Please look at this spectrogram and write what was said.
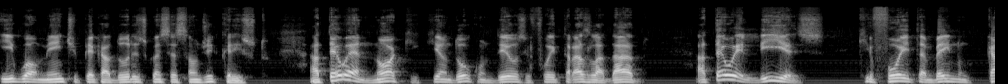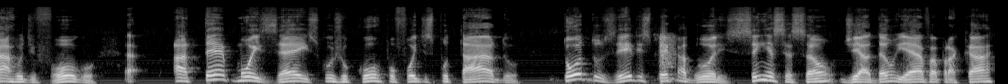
igualmente pecadores com exceção de Cristo. Até o Enoque, que andou com Deus e foi trasladado, até o Elias, que foi também num carro de fogo, até Moisés, cujo corpo foi disputado, todos eles pecadores, sem exceção de Adão e Eva para cá,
